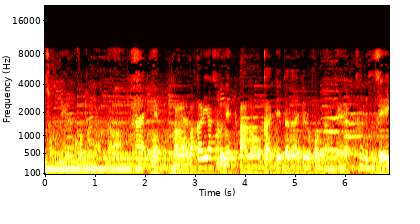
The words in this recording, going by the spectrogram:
そういうことなんだ。はい。ね、あの分かりやすくねあの書いていただいてる本なんそうでです。ぜ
